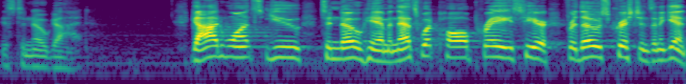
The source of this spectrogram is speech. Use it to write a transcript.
is to know God. God wants you to know Him, and that's what Paul prays here for those Christians, and again,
